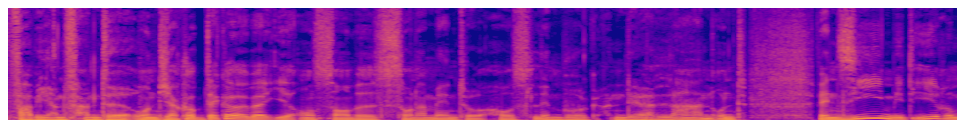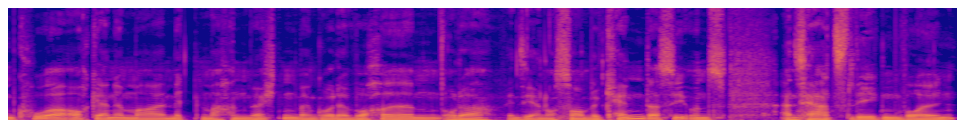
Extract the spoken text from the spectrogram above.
Fabian Fante und Jakob Decker über ihr Ensemble Sonamento aus Limburg an der Lahn. Und wenn Sie mit Ihrem Chor auch gerne mal mitmachen möchten beim Chor der Woche oder wenn Sie ein Ensemble kennen, das Sie uns ans Herz legen wollen,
